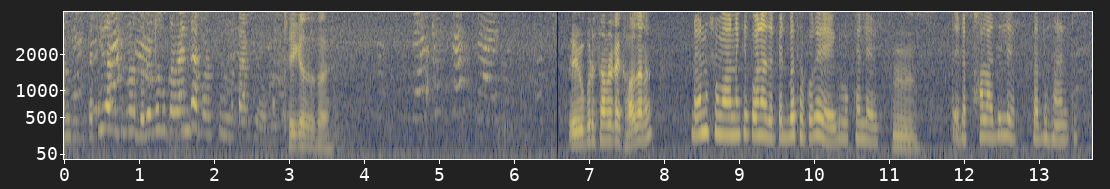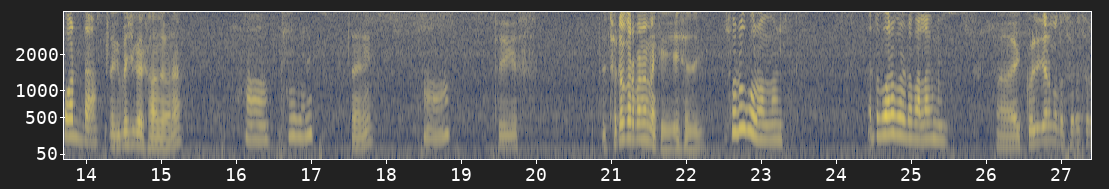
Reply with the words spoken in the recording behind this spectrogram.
আমি তা ঠিক আছে তোমরা ধরে দেবো করে রান্ধা পর তোমরা ডাকিও ঠিক আছে তাই এই উপরে চামড়াটা খাওয়া যায় না? অনেক সময় অনেকে কয় না যে পেট ব্যথা করে এগুলো খাইলে। হুম। তো এটা ফালা দিলে পেট ব্যথা না, পর্দা। তো কি বেশি করে খাওয়া যাবে না? হ্যাঁ খাইবেন। তাই? হ্যাঁ। ঠিক আছে। ছোট করবে না নাকি এসে যাই ছোটো করো আমার। এত বড় বড়টা ভালো লাগে না। এই কলিজার মতো ছোট ছোট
